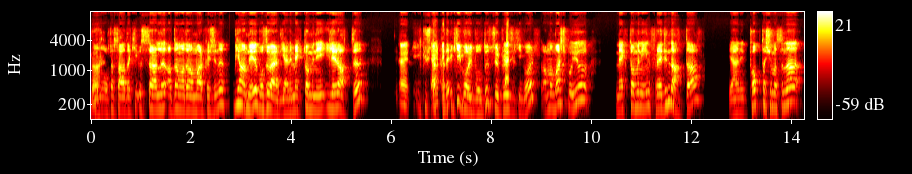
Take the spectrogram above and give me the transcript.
Onun orta sahadaki ısrarlı adam adama markajını bir hamleyle bozuverdi. Yani McTominay'i ileri attı. Evet. İlk üç yani, dakikada iki gol buldu. Sürpriz iki gol. Ama maç boyu McTominay'in, Fred'in de hatta yani top taşımasına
